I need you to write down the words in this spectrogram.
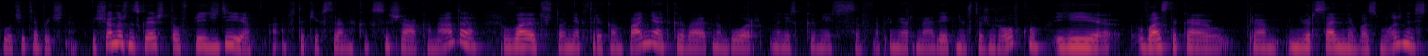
получить обычно. Еще нужно сказать, что в PhD а, в таких странах, как США, Канада, бывают, что некоторые компании открывают набор на несколько месяцев, например, на летнюю стажировку, и у вас такая прям универсальная возможность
